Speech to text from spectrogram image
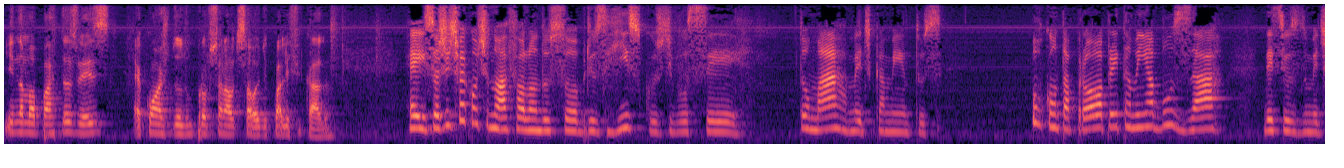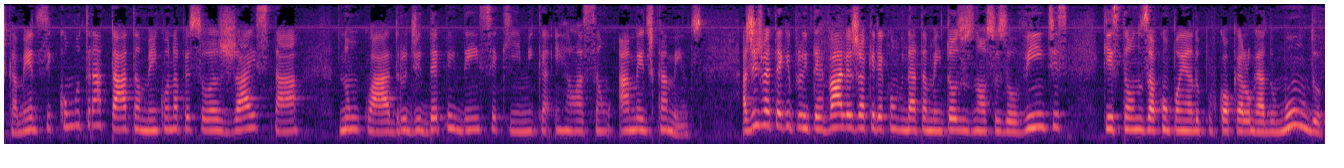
E, na maior parte das vezes, é com a ajuda de um profissional de saúde qualificado. É isso. A gente vai continuar falando sobre os riscos de você tomar medicamentos por conta própria e também abusar desse uso dos medicamentos e como tratar também quando a pessoa já está num quadro de dependência química em relação a medicamentos. A gente vai ter que ir para o intervalo. Eu já queria convidar também todos os nossos ouvintes que estão nos acompanhando por qualquer lugar do mundo.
